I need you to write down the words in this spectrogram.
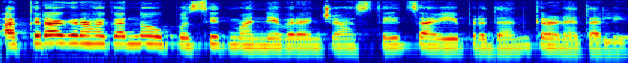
अकरा ग्राहकांना उपस्थित मान्यवरांच्या हस्ते चावी प्रदान करण्यात आली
